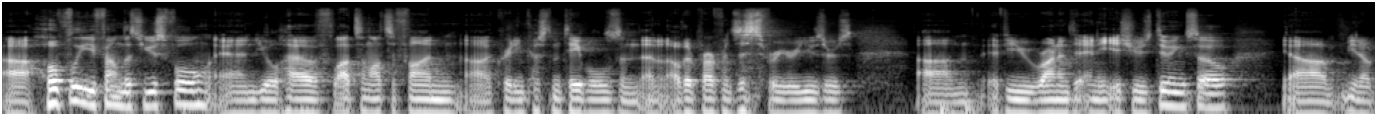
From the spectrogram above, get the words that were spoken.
Uh, hopefully you found this useful and you'll have lots and lots of fun uh, creating custom tables and, and, other preferences for your users. Um, if you run into any issues doing so, um, you know,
